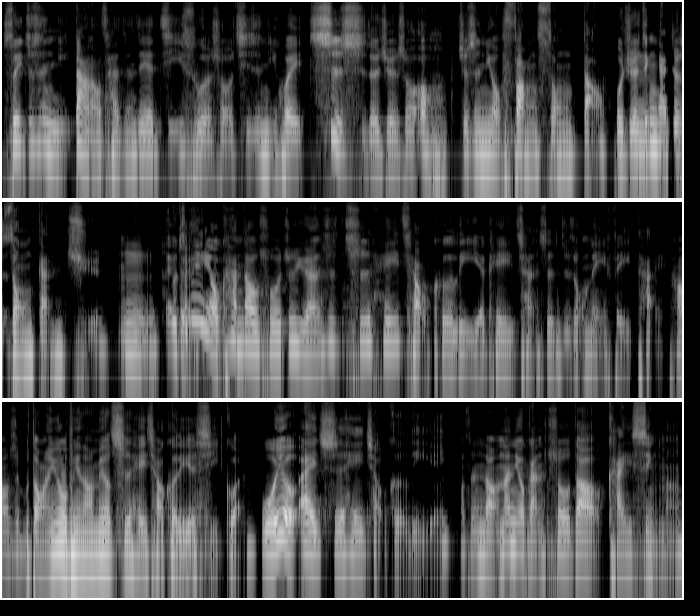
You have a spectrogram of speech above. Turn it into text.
所以就是你大脑产生这些激素的时候，其实你会适时的觉得说，哦，就是你有放松到。我觉得应该就是这种感觉。嗯，哎我这对边有看到说，就是原来是吃黑巧克力也可以产生这种内啡肽。好，我是不懂啊，因为我平常没有吃黑巧克力的习惯。我有爱吃黑巧克力耶。哦，真的哦、那你有感受到开心吗？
